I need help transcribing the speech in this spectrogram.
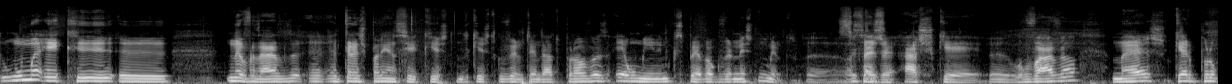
Uma é que. Uh, na verdade, a, a transparência que este, de que este governo tem dado provas é o mínimo que se pede ao governo neste momento. Uh, ou seja, acho que é uh, louvável, mas quer por,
